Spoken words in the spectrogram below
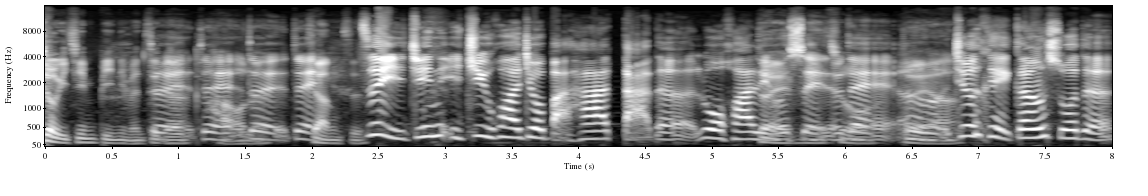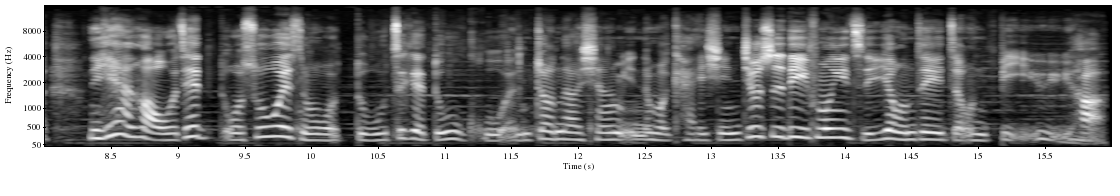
就已经比你们这个好了。对对，这样子，这已经一句话就把它打得落花流水，对不对？嗯，就可以刚刚说的，你看哈，我在我说为什么我读这个读古文撞到乡民那么开心，就是立峰一直用这种比喻哈，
